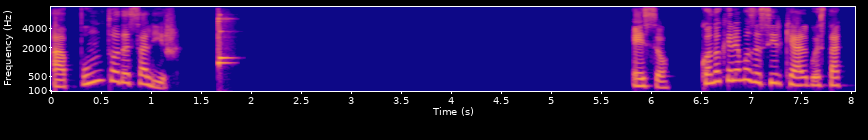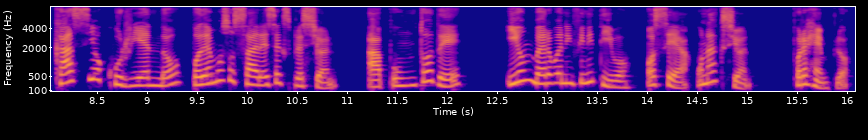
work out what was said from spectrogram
A punto de salir. Eso. Cuando queremos decir que algo está casi ocurriendo, podemos usar esa expresión a punto de y un verbo en infinitivo, o sea, una acción. Por ejemplo,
